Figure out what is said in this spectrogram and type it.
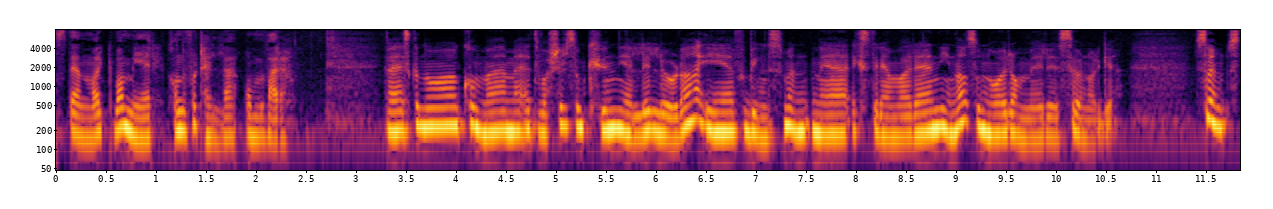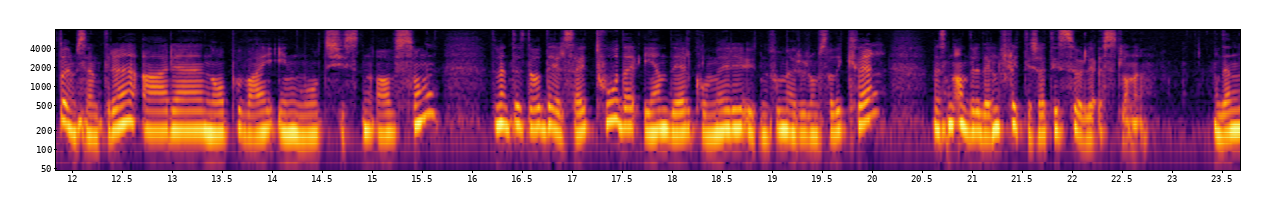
Stenmark, hva mer kan du fortelle om været? Jeg skal nå komme med et varsel som kun gjelder lørdag i forbindelse med ekstremværet Nina, som nå rammer Sør-Norge. Stormsenteret er nå på vei inn mot kysten av Sogn. Det ventes da å dele seg i to, der én del kommer utenfor Møre og Romsdal i kveld, mens den andre delen flytter seg til sørlige Østlandet. Den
